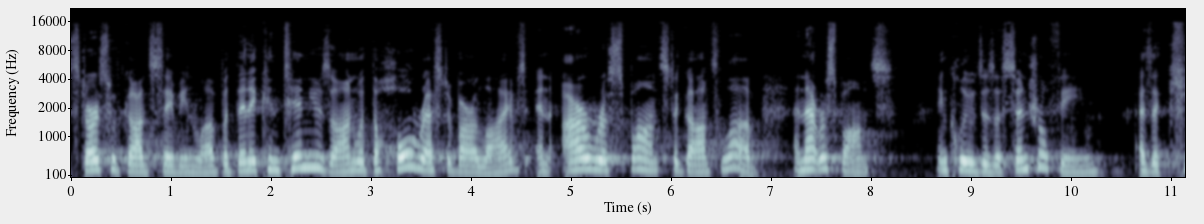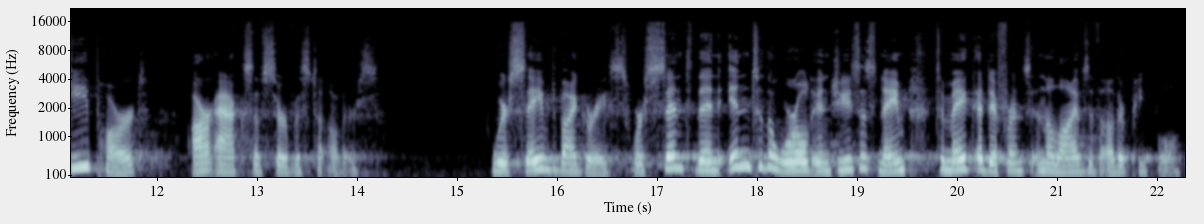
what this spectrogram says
Starts with God's saving love, but then it continues on with the whole rest of our lives and our response to God's love. And that response includes as a central theme, as a key part, our acts of service to others. We're saved by grace. We're sent then into the world in Jesus' name to make a difference in the lives of other people.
